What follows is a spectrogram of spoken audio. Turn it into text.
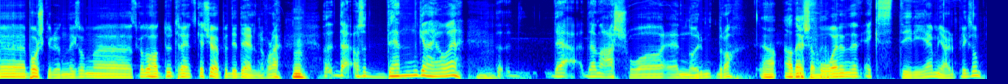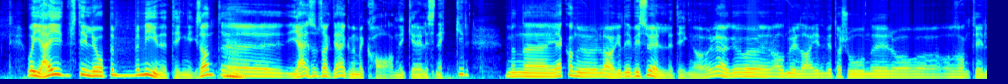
uh, Porsgrunn, liksom. Uh, Skal du ha du tre, Skal jeg kjøpe de delene for deg? Mm. Det, altså, den greia der, Mm. Det, den er så enormt bra. Ja, ja, det Du skjønner jeg. får en ekstrem hjelp, liksom. Og jeg stiller jo opp med, mine ting, ikke sant. Mm. Eh, Jeg som sagt, jeg er ikke noen mekaniker eller snekker. Men eh, jeg kan jo lage de visuelle tinga, og lage jo alle mulige da, invitasjoner og, og sånn til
